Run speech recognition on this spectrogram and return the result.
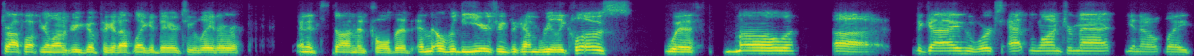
drop off your laundry, go pick it up like a day or two later, and it's done and folded. And over the years, we've become really close with Mo, uh, the guy who works at the laundromat. You know, like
